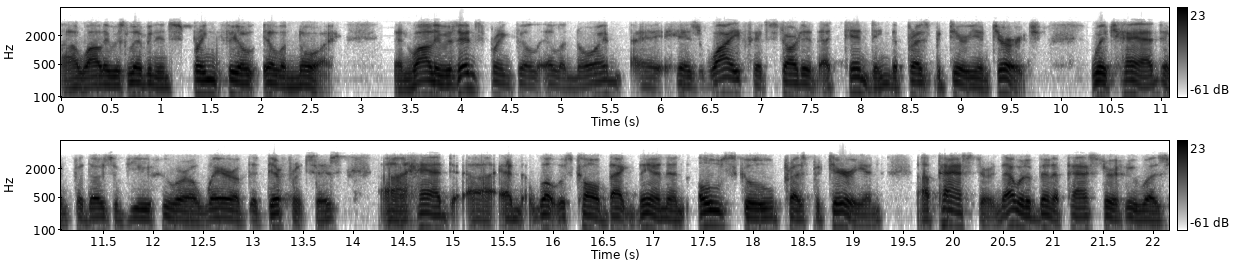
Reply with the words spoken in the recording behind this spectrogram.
uh, while he was living in Springfield, Illinois. And while he was in Springfield, Illinois, uh, his wife had started attending the Presbyterian Church, which had, and for those of you who are aware of the differences, uh, had uh, and what was called back then an old school Presbyterian uh, pastor. And that would have been a pastor who was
